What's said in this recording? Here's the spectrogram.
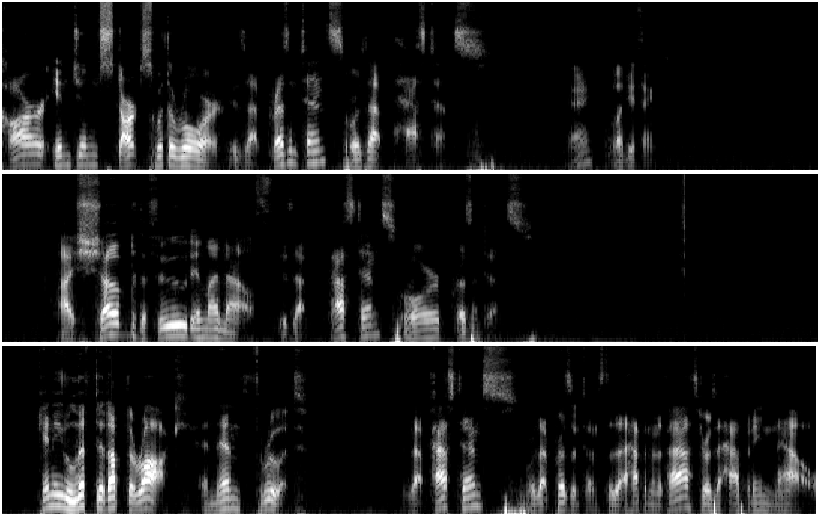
Car engine starts with a roar. Is that present tense or is that past tense? Okay, what do you think? I shoved the food in my mouth. Is that past tense or present tense? Kenny lifted up the rock and then threw it. Is that past tense or is that present tense? Did that happen in the past or is it happening now?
